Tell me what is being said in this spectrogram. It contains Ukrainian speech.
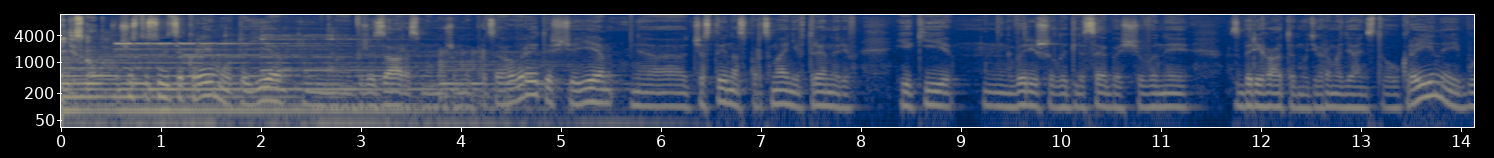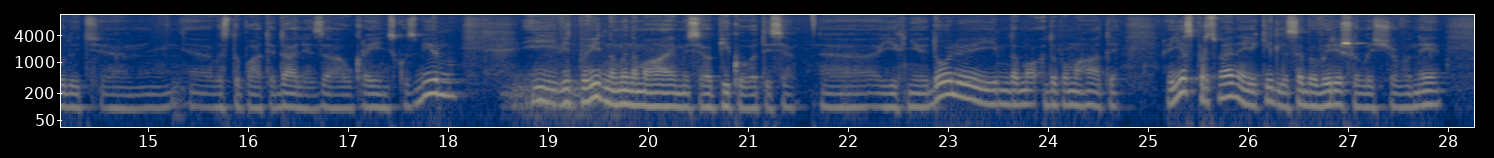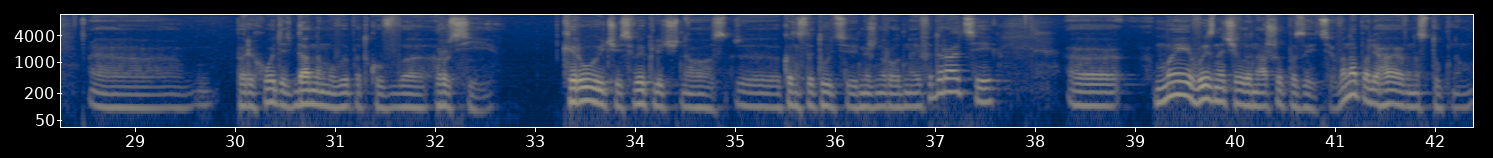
Вітіскоп. Що стосується Криму, то є вже зараз ми можемо про це говорити. Що є е, частина спортсменів, тренерів, які вирішили для себе, що вони зберігатимуть громадянство України і будуть е, м, е, виступати далі за українську збірну. І відповідно ми намагаємося опікуватися е, їхньою долею, і їм допомагати. Є спортсмени, які для себе вирішили, що вони переходять в даному випадку в Росію. Керуючись виключно е, Конституцією Міжнародної Федерації, е, ми визначили нашу позицію. Вона полягає в наступному.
